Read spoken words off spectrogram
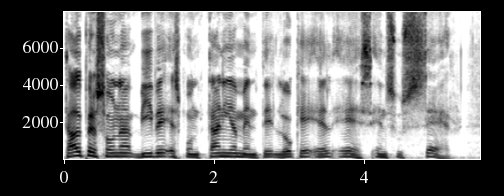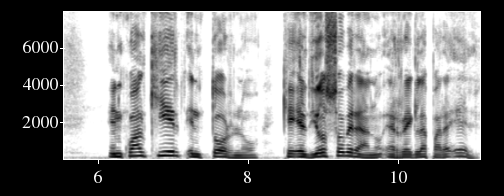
Tal persona vive espontáneamente lo que él es en su ser, en cualquier entorno que el Dios soberano arregla para él.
